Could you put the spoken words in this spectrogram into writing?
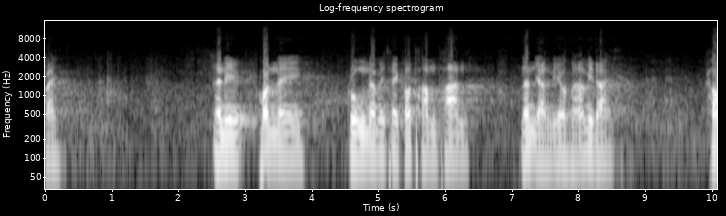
ไป อันนี้คนในกรุงนะไม่ใช่เขาทำทาน นั้นอย่างเดียวหาไม่ได้ เขา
